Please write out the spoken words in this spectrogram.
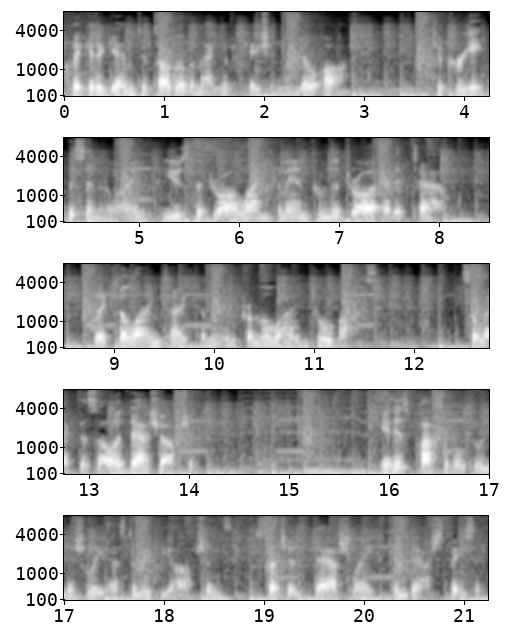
Click it again to toggle the magnification window off. To create the center line, use the Draw Line command from the Draw Edit tab. Click the Line Type command from the Line toolbox. Select the Solid Dash option. It is possible to initially estimate the options, such as dash length and dash spacing.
